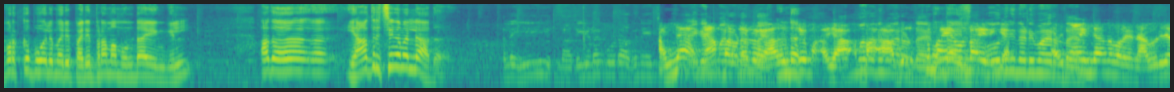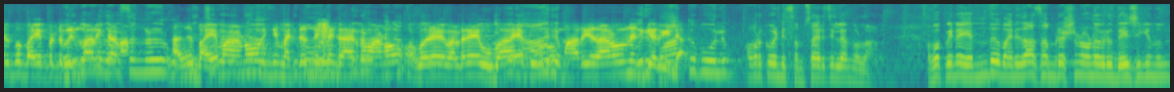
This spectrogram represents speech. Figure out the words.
അവർക്ക് പോലും ഒരു പരിഭ്രമം ഉണ്ടായെങ്കിൽ അത് യാദൃച്ഛികമല്ല അത്. അല്ല ഈ നടിയുടെ കൂടെ അല്ല ഞാൻ പറഞ്ഞല്ലോ ഇല്ലാന്ന് പറയുന്നത്. അവർ ചിലപ്പോ ഭയപ്പെട്ട് പെരുമാറിക്കാണ് പെരുമാറി അത് ഭയമാണോ? ഇനി മറ്റെന്തെങ്കിലും കാരണമാണോ. വളരെ ഉപായപൂർവം മാറിയതാണോ എന്ന് എനിക്കറിയില്ല. പോലും അവർക്ക് വേണ്ടി സംസാരിച്ചില്ല എന്നുള്ളതാണ്. അപ്പോൾ പിന്നെ എന്ത് വനിതാ സംരക്ഷണമാണ് അവർ ഉദ്ദേശിക്കുന്നത്?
